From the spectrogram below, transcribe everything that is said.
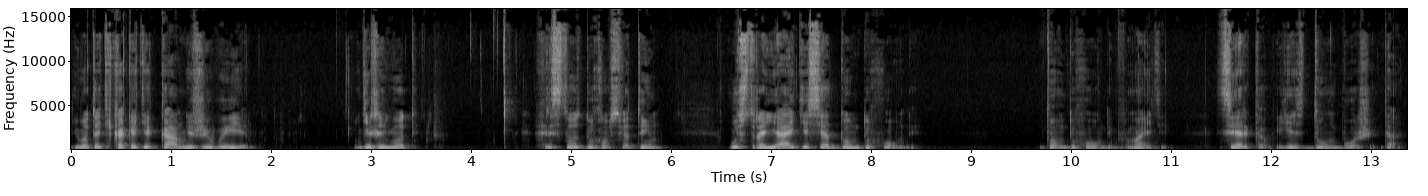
И вот эти, как эти камни живые, где живет Христос Духом Святым, устрояйте себя дом духовный. Дом духовный, понимаете? Церковь есть дом Божий, да.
